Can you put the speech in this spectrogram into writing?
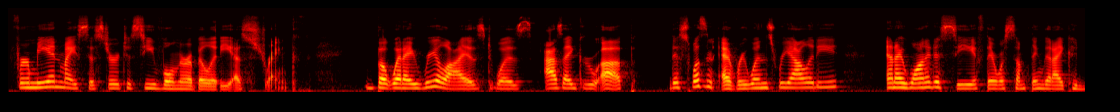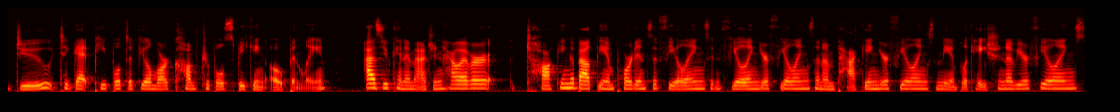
for me and my sister to see vulnerability as strength. But what I realized was as I grew up, this wasn't everyone's reality, and I wanted to see if there was something that I could do to get people to feel more comfortable speaking openly. As you can imagine, however, talking about the importance of feelings and feeling your feelings and unpacking your feelings and the implication of your feelings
